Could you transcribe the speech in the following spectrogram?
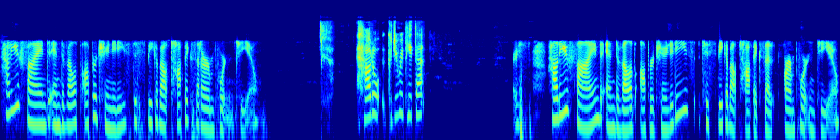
How do you find and develop opportunities to speak about topics that are important to you? How do could you repeat that? How do you find and develop opportunities to speak about topics that are important to you?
